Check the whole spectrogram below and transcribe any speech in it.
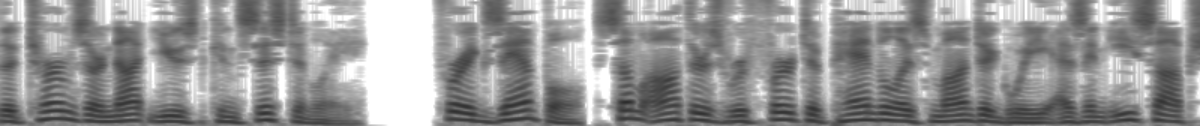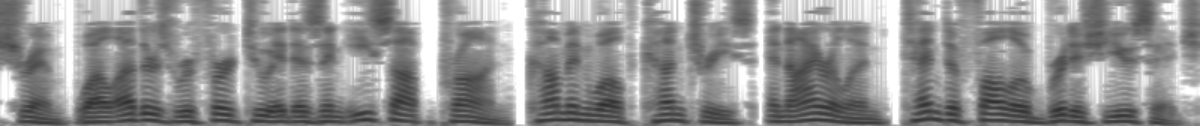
the terms are not used consistently. For example, some authors refer to Pandalus montagui as an Aesop shrimp while others refer to it as an Aesop prawn. Commonwealth countries, and Ireland, tend to follow British usage.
